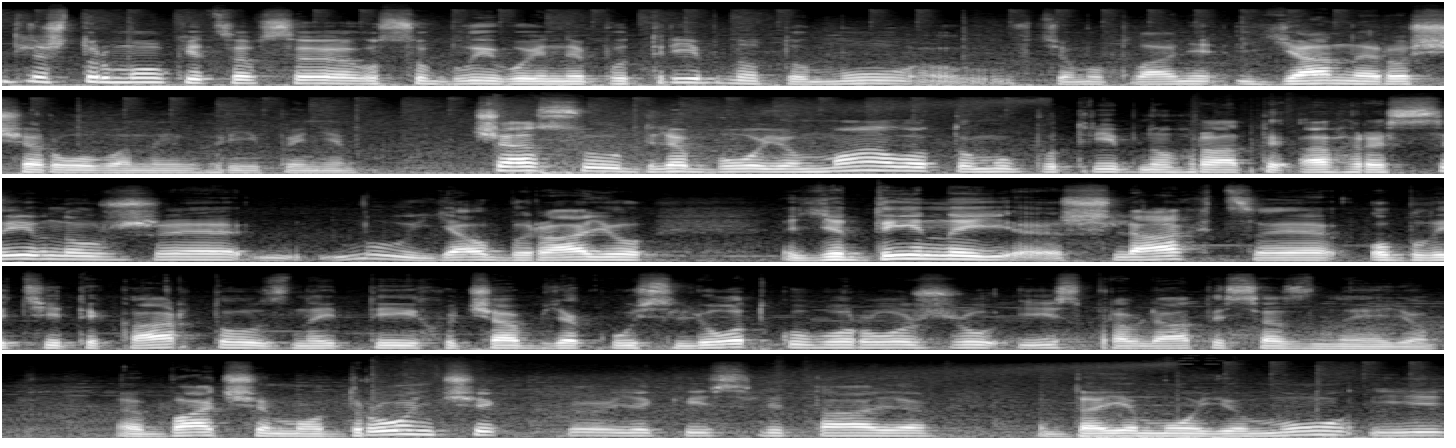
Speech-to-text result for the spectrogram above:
Для штурмовки це все особливо і не потрібно, тому в цьому плані я не розчарований в Гріпені. Часу для бою мало, тому потрібно грати агресивно вже. Ну, я обираю єдиний е, шлях це облетіти карту, знайти хоча б якусь льотку ворожу і справлятися з нею. Е, Бачимо дрончик, е, якийсь літає, даємо йому і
